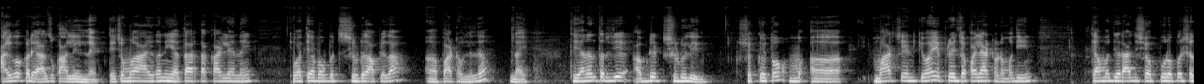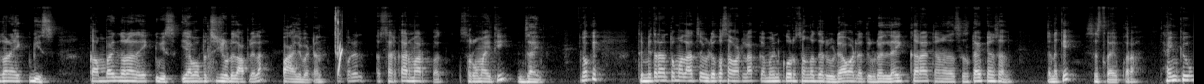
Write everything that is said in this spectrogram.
आयोगाकडे अजून आलेलं नाही. त्याच्यामुळे आयोगाने या तारखा काढल्या नाही किंवा त्याबाबतचं शेड्यूल आपल्याला पाठवलेलं नाही. तर यानंतर जे अपडेट शेड्यूल येईल शक्यतो म- मार्च एंड किंवा एप्रिलच्या पहिल्या आठवड्यामध्ये येईल. त्यामध्ये राज्यसेवा पूर्व परिषद दोन हजार एकवीस कंबाईन दोन हजार एकवीस याबाबतचं शेड्यूल आपल्याला पाहायला भेटेल तोपर्यंत सरकारमार्फत सर्व माहिती जाईल. ओके तर मित्रांनो तुम्हाला आजचा व्हिडिओ कसा वाटला? कमेंट करून सांगा. जर व्हिडिओ आवडला तर व्हिडिओ लाईक करा चॅनलला सबस्क्राईब केलं तर नक्की सबस्क्राईब करा. थँक्यू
